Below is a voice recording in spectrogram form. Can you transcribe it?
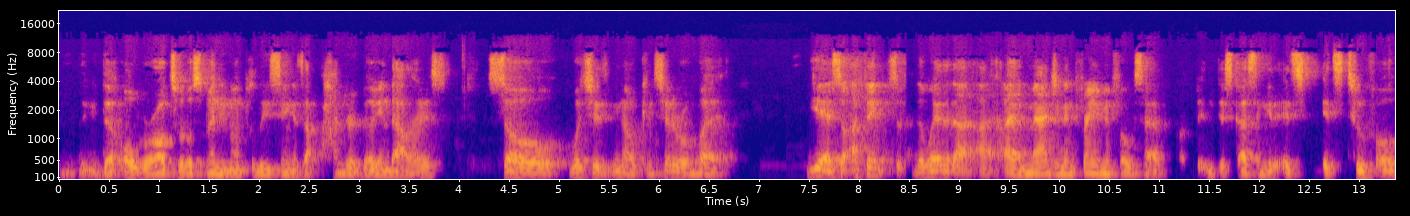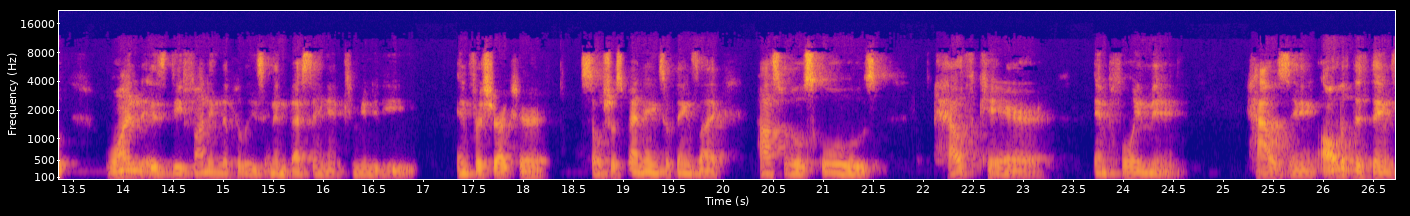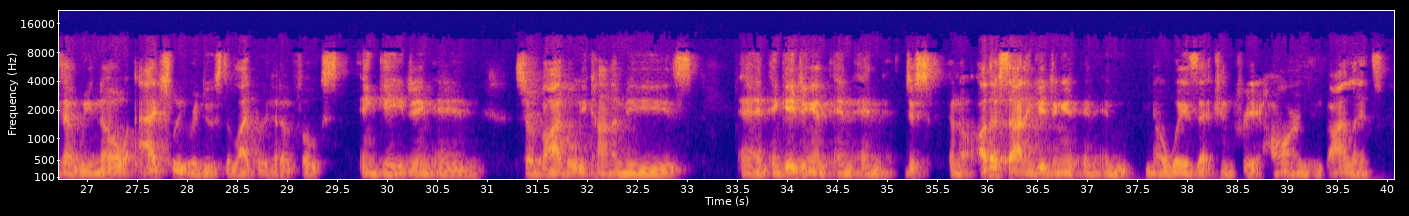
the overall total spending on policing is a hundred billion dollars. So, which is you know considerable, but yeah. So I think the way that I, I imagine and frame and folks have been discussing it, it's it's twofold. One is defunding the police and investing in community infrastructure, social spending, so things like hospitals, schools, healthcare, employment, housing, all of the things that we know actually reduce the likelihood of folks engaging in survival economies and engaging in, in, in just you know other side engaging in, in, in you know ways that can create harm and violence.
